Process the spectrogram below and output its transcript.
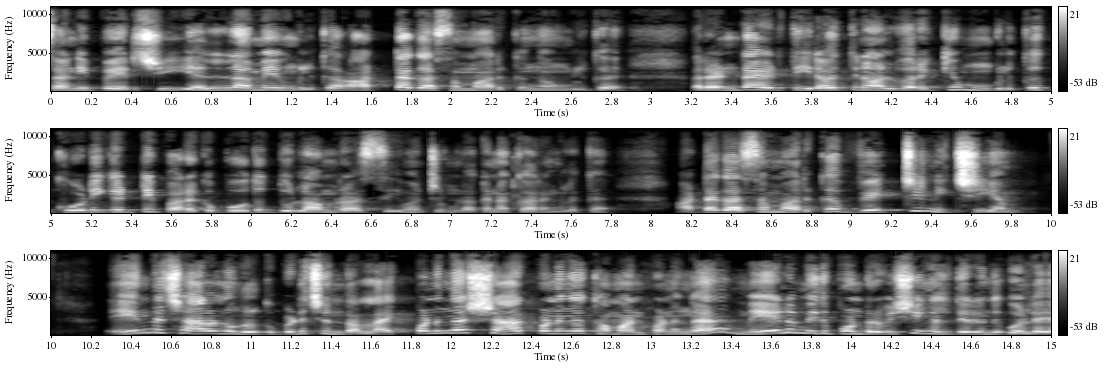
சனி பயிற்சி எல்லாமே உங்களுக்கு அட்டகாசமாக இருக்குங்க உங்களுக்கு. ரெண்டாயிரத்தி இருபத்தி நாலு வரைக்கும் உங்களுக்கு கொடிகட்டி பறக்க போகுது துலாம் ராசி மற்றும் லக்னக்காரங்களுக்கு. அட்டகாசமாக இருக்குது வெற்றி நிச்சயம். இந்த சேனல் உங்களுக்கு பிடிச்சிருந்தால் லைக் பண்ணுங்கள் ஷேர் பண்ணுங்கள் கமெண்ட் பண்ணுங்கள் மேலும் இது போன்ற விஷயங்கள் தெரிந்து கொள்ள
